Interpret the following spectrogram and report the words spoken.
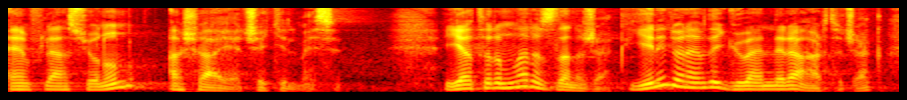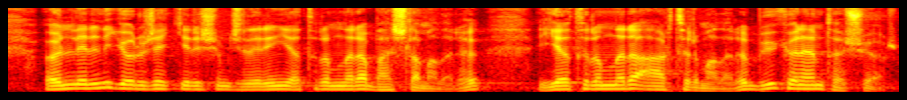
enflasyonun aşağıya çekilmesi. Yatırımlar hızlanacak. Yeni dönemde güvenleri artacak. Önlerini görecek girişimcilerin yatırımlara başlamaları, yatırımları artırmaları büyük önem taşıyor.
